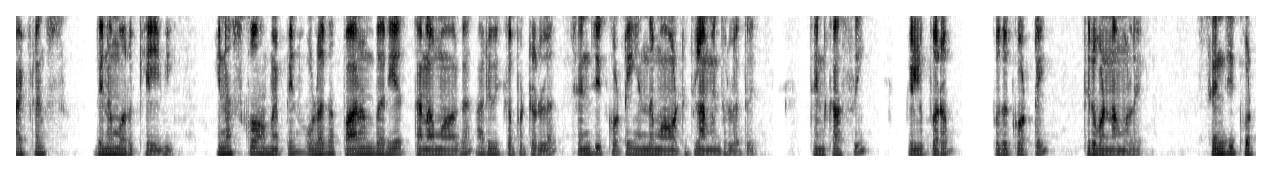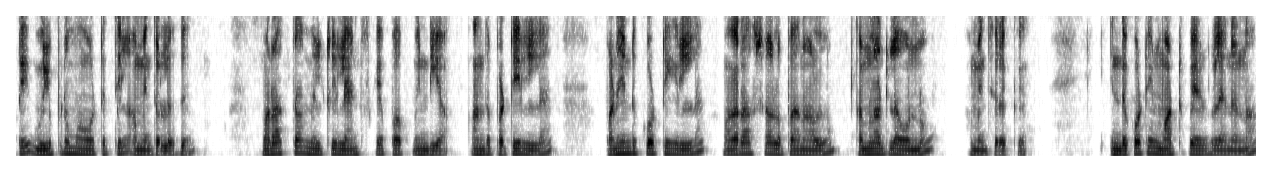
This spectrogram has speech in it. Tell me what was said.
ஹாய் ஃப்ரெண்ட்ஸ் தினம் ஒரு கேள்வி. யுனெஸ்கோ அமைப்பின் உலக பாரம்பரிய தனமாக அறிவிக்கப்பட்டுள்ள செஞ்சிக்கோட்டை எந்த மாவட்டத்தில் அமைந்துள்ளது? தென்காசி விழுப்புரம் புதுக்கோட்டை திருவண்ணாமலை. செஞ்சிக்கோட்டை விழுப்புரம் மாவட்டத்தில் அமைந்துள்ளது. Maratha military landscape of India அந்த பட்டியலில் பன்னெண்டு கோட்டைகளில் மகாராஷ்டிராவில் பதினாலும் தமிழ்நாட்டில் ஒன்றும் அமைஞ்சிருக்கு. இந்த கோட்டையின் மாற்றுப்பெயர்கள் என்னென்னா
